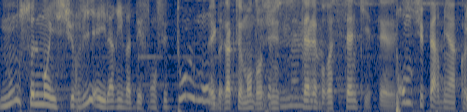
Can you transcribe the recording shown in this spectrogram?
non seulement il survit et il arrive à défoncer tout le monde. Exactement, dans une célèbre scène qui était Pour super bien et,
